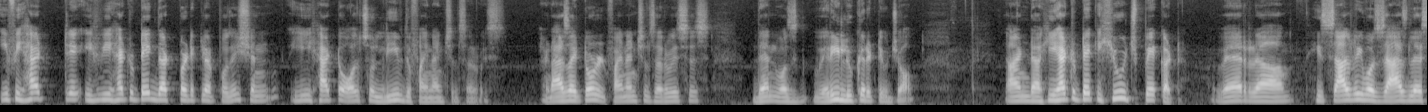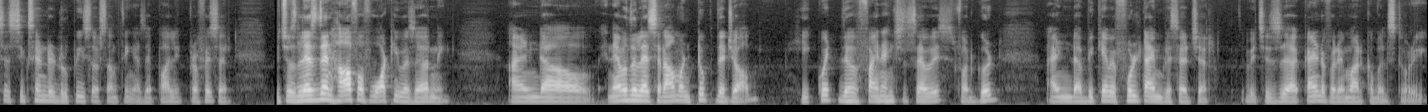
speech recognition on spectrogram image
if he had if he had to take that particular position, he had to also leave the financial service. And as I told, financial services then was very lucrative job, and uh, he had to take a huge pay cut where uh, his salary was as less as 600 rupees or something as a Palit professor, which was less than half of what he was earning. And uh, nevertheless, Raman took the job. He quit the financial service for good and uh, became a full time researcher, which is kind of a remarkable story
